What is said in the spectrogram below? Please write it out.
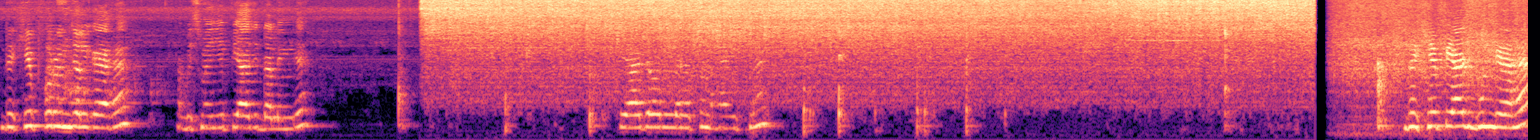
देखिए फोरन जल गया है। अब इसमें ये प्याज डालेंगे। प्याज और लहसुन है इसमें। देखिए, प्याज भुन गया है।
